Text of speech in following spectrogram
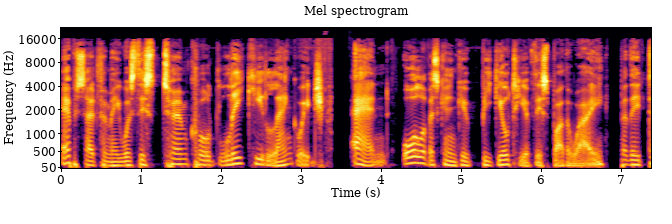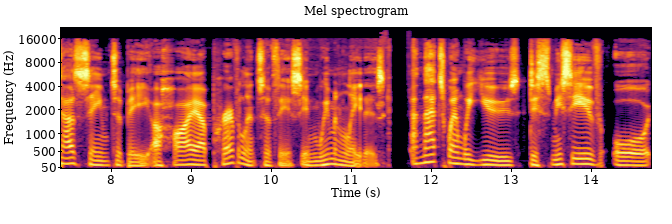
episode for me was this term called leaky language. And all of us can be guilty of this, by the way, but there does seem to be a higher prevalence of this in women leaders. And that's when we use dismissive or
